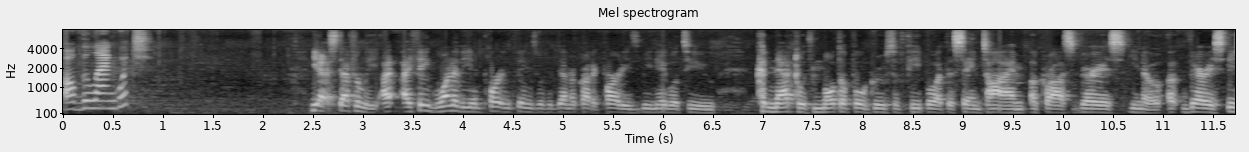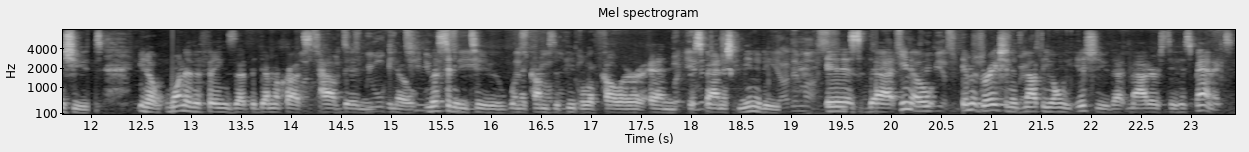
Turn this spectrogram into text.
of the language? Yes, definitely. I, I, think one of the important things with the Democratic Party is being able to connect with multiple groups of people at the same time across various, you know, uh, various issues. You know, one of the things that the Democrats have been, you know, listening to when it comes to people of color and the Spanish community is that, you know, immigration is not the only issue that matters to Hispanics.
